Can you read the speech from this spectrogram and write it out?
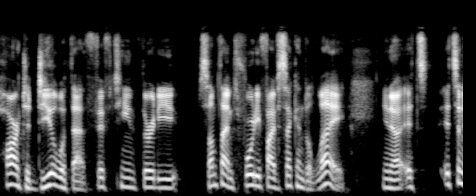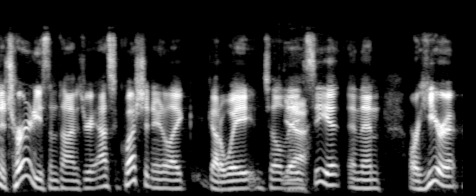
hard to deal with that 15, 30, sometimes 45 second delay. You know, it's it's an eternity sometimes where you ask a question and you're like, gotta wait until yeah. they see it and then or hear it.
